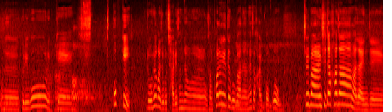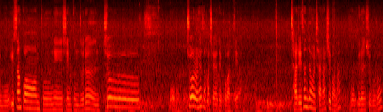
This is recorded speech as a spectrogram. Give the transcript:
오늘 그리고 이렇게 뽑기로 해가지고 자리 선정을 우선 퍼레이드 구간은 해서 갈 거고 출발 시작하자마자 이제 뭐 입상권 분이신 분들은 추, 뭐 추월을 해서 가셔야 될 것 같아요. 자리 선정을 잘 하시거나 뭐 이런 식으로.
